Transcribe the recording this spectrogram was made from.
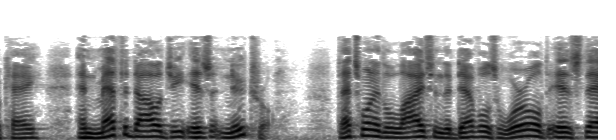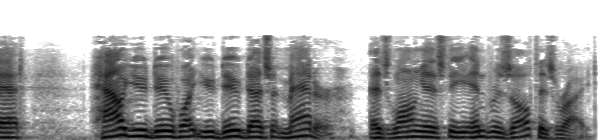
Okay? And methodology isn't neutral. That's one of the lies in the devil's world is that how you do what you do doesn't matter as long as the end result is right.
